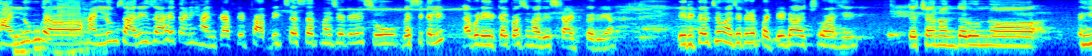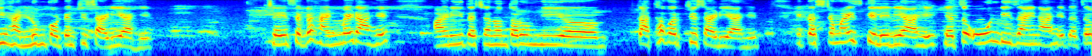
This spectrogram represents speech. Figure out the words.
हँडलूम हँडलूम साडीज आहेत आणि हँडक्राफ्टेड फॅब्रिक्स असतात माझ्याकडे. सो बेसिकली आपण इरकलपासून आधी स्टार्ट करूया. एरिकलच्या माझ्याकडे पटेडा अचू आहे. त्याच्यानंतरून ही हँडलूम कॉटनची साडी आहे. सो हे सगळं हँडमेड आहे आणि त्याच्यानंतरून ही काथावर्कची काथा वर्कची साडी आहे. ही कस्टमाइज केलेली आहे. याचं ओन डिझाईन आहे. त्याचं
